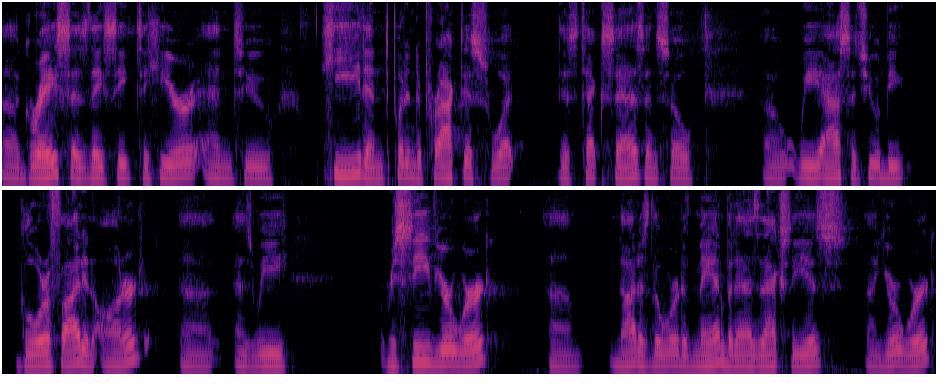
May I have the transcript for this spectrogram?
uh, grace as they seek to hear and to heed and put into practice what this text says. And so uh, we ask that you would be glorified and honored uh, as we receive your word, um, not as the word of man, but as it actually is uh, your word,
